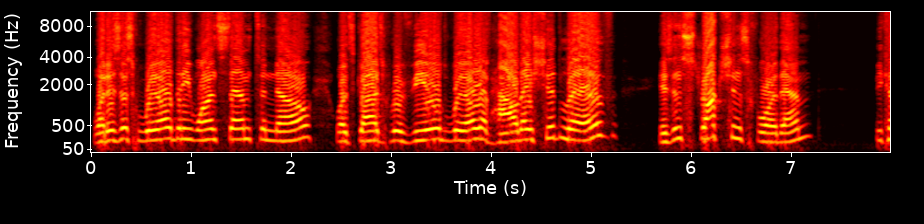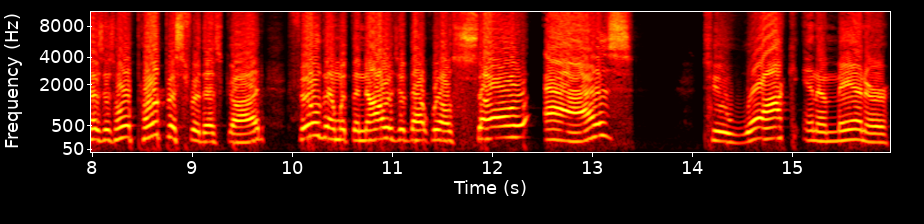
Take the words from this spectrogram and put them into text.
What is this will that he wants them to know? What's God's revealed will of how they should live? His instructions for them. Because his whole purpose for this, God, fill them with the knowledge of that will so as to walk in a manner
